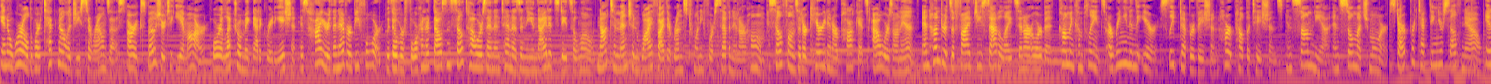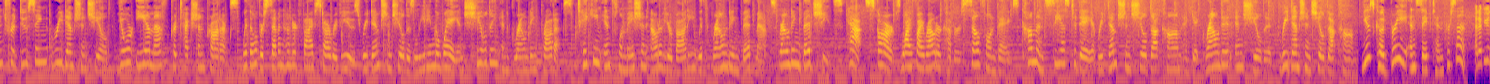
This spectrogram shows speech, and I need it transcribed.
In a world where technology surrounds us, our exposure to EMR, or electromagnetic radiation, is higher than ever before, with over 400,000 cell towers and antennas in the United States alone, not to mention Wi Fi that runs 24 7 in our home, cell phones that are carried in our pockets hours on end, and hundreds of 5G satellites in our orbit. Common complaints are ringing in the ear, sleep deprivation, heart palpitations, insomnia, and so much more. Start protecting yourself now. Introducing Redemption Shield, your EMF protection products. With over 700 five star reviews, Redemption Shield is leading the way in shielding and grounding products, taking inflammation out of your body with grounding bed mats, grounding bed sheets, hats, scarves, Wi Fi router covers, cell phone bags. Come and see us today at redemptionshield.com and get grounded and shielded. Redemptionshield.com. Use code BREE and save 10%. And if you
